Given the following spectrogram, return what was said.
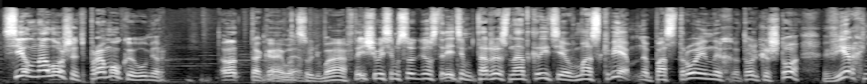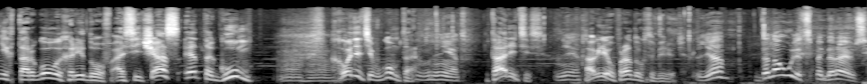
Сел на лошадь, промок и умер. Вот такая вот судьба. В 1893-м торжественное открытие в Москве построенных только что верхних торговых рядов. А сейчас это ГУМ. Ходите в ГУМ-то? Нет, Таритесь? нет. А где вы продукты берете? Я да на улице побираюсь.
